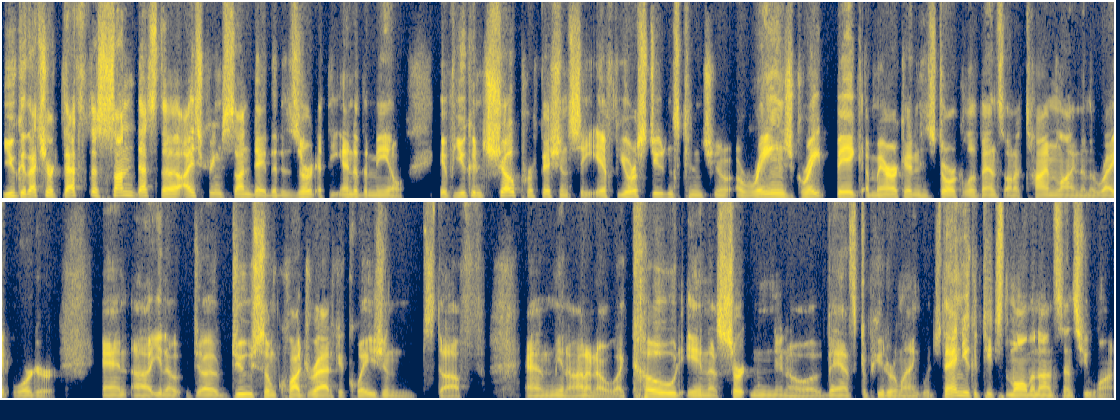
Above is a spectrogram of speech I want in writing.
you could that's your that's the sun that's the ice cream sundae, the dessert at the end of the meal. If you can show proficiency, if your students can you know, arrange great big American historical events on a timeline in the right order, and uh, you know uh, do some quadratic equation stuff and you know i don't know like code in a certain you know advanced computer language. Then you could teach them all the nonsense you want.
